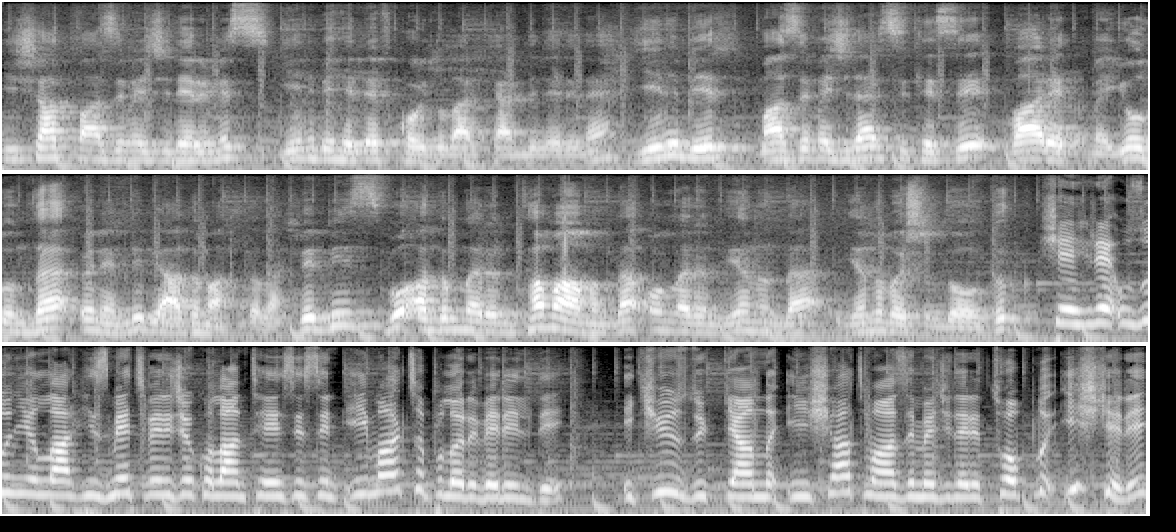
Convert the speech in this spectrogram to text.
İnşaat malzemecilerimiz yeni bir hedef koydular kendilerine. Yeni bir malzemeciler sitesi var etme yolunda önemli bir adım attılar. Ve biz bu adımların tamamında onların yanında, yanı başında olduk. Şehre uzun yıllar hizmet verecek olan tesisin imar tapuları verildi. 200 dükkanlı inşaat malzemecileri toplu iş yeri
